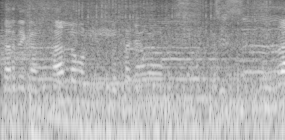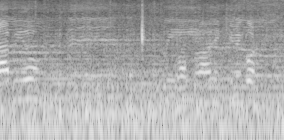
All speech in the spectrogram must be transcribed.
Tratar de cansarlo porque lo sacamos muy rápido, lo más probable es que me corte.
